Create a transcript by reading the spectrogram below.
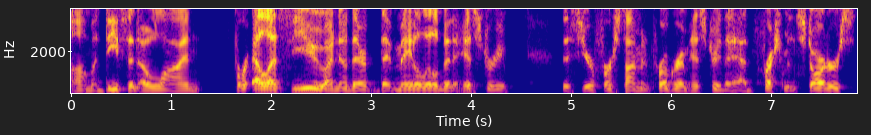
um, a decent O line for LSU, I know they're they've made a little bit of history this year. First time in program history, they had freshman starters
